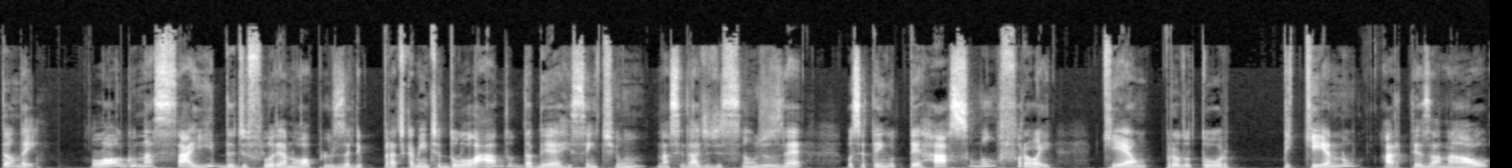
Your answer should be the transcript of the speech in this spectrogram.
também. Logo na saída de Florianópolis, ali praticamente do lado da BR-101, na cidade de São José, você tem o Terraço Manfroy, que é um produtor pequeno, artesanal,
